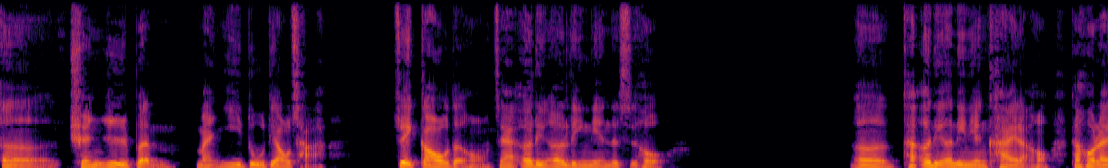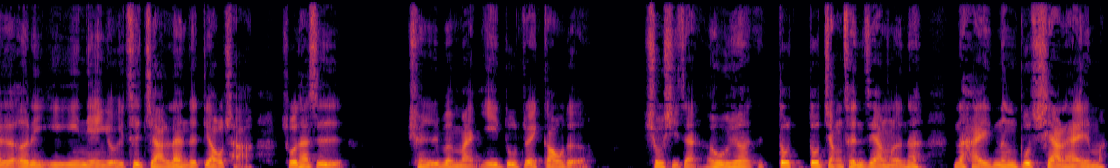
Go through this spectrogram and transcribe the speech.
呃全日本满意度调查最高的哈，在二零二零年的时候。呃，他二零二零年开了哈，他后来在二零一一年有一次假烂的调查，说他是全日本满意度最高的休息站，而我觉得都都讲成这样了，那那还能不下来吗？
